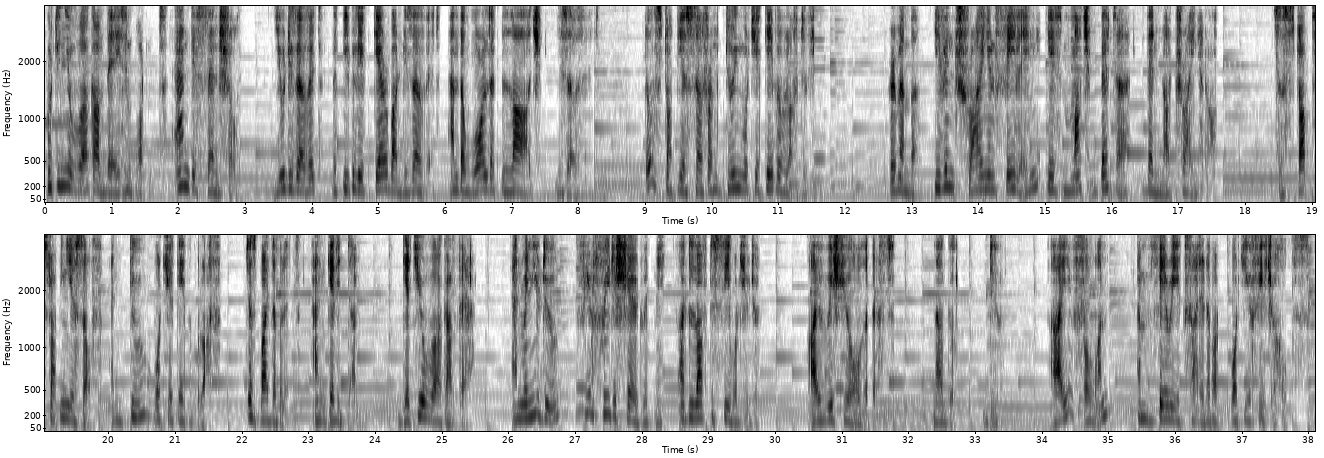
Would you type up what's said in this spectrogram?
Putting your work out there is important and essential. You deserve it, the people you care about deserve it, and the world at large deserves it. Don't stop yourself from doing what you're capable of doing. Remember, even trying and failing is much better than not trying at all. So stop stopping yourself and do what you're capable of. Just bite the bullet and get it done. Get your work out there. And when you do, feel free to share it with me. I'd love to see what you do. I wish you all the best. Now go, do. I, for one, am very excited about what your future holds.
